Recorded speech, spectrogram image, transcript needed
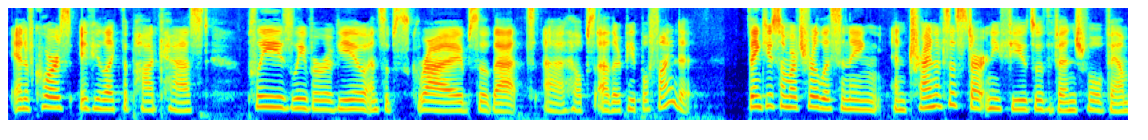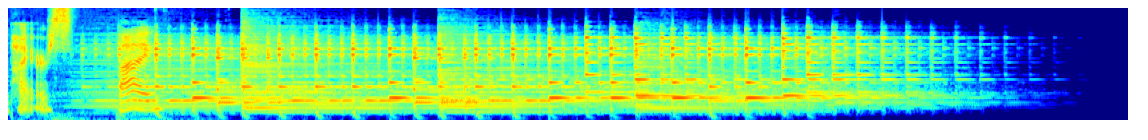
And of course, if you like the podcast, please leave a review and subscribe so that uh, helps other people find it. Thank you so much for listening, and try not to start any feuds with vengeful vampires. Bye.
